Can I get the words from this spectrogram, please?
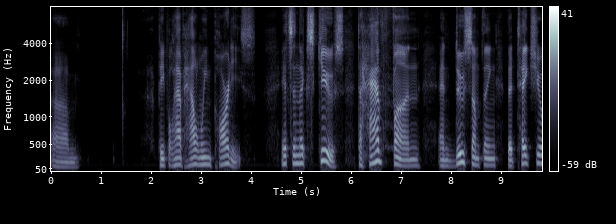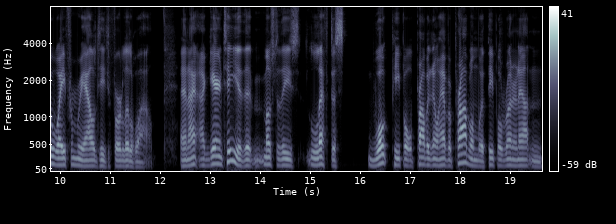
Um, people have Halloween parties. It's an excuse to have fun and do something that takes you away from reality for a little while. And I, I guarantee you that most of these leftist woke people probably don't have a problem with people running out and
